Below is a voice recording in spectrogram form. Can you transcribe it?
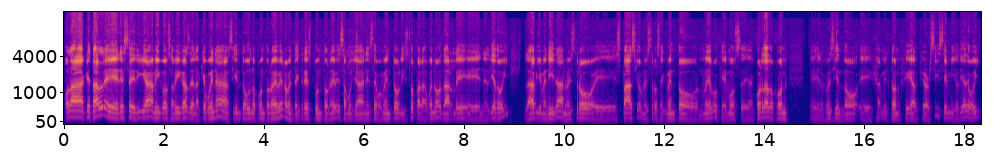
Hola, ¿qué tal? Eh, en este día, amigos, amigas de La Qué Buena, 101.9, 93.9, estamos ya en este momento listos para, bueno, darle eh, en el día de hoy la bienvenida a nuestro eh, espacio, nuestro segmento nuevo que hemos acordado con lo que viene siendo Hamilton Health Care System y el día de hoy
